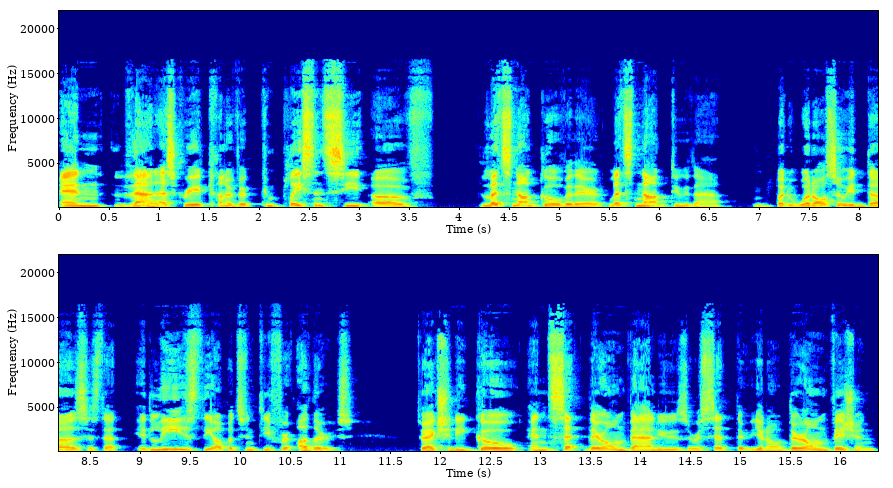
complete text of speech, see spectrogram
and that has created kind of a complacency of let's not go over there let's not do that. But what also it does is that it leaves the opportunity for others to actually go and set their own values or set their you know their own vision.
